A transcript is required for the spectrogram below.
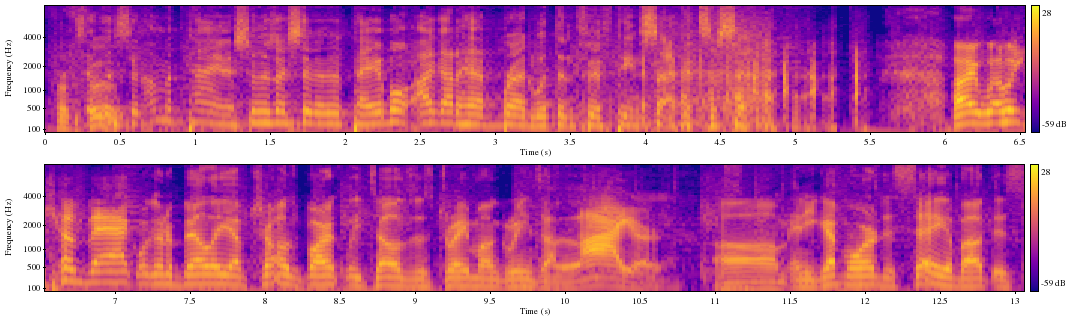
for I said, food. listen, I'm Italian. As soon as I sit at a table, I got to have bread within 15 seconds of sitting. All right, when we come back, we're going to belly up. Charles Barkley tells us Draymond Green's a liar. Um, and you got more to say about this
